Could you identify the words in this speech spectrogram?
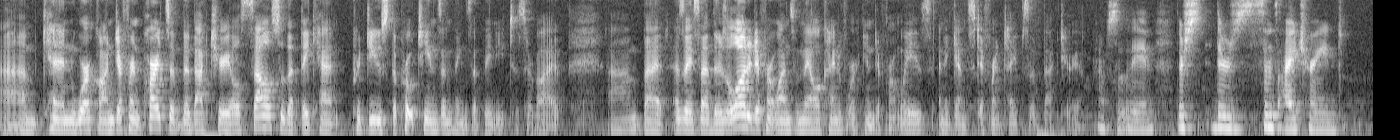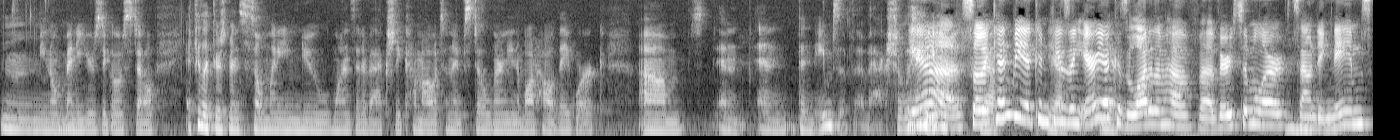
um, can work on different parts of the bacterial cell so that they can't produce the proteins and things that they need to survive. Um, but as I said, there's a lot of different ones, and they all kind of work in different ways and against different types of bacteria. Absolutely, and there's there's since I trained, you know, many years ago. Still, I feel like there's been so many new ones that have actually come out, and I'm still learning about how they work. Um, and and the names of them actually. Yeah, so yeah. it can be a confusing yeah. area because yeah. a lot of them have uh, very similar mm-hmm. sounding names,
